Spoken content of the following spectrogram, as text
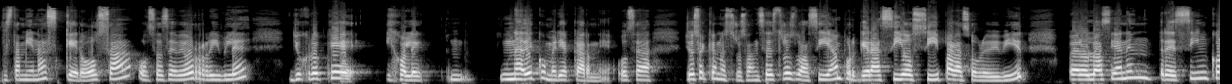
pues también asquerosa, o sea, se ve horrible, yo creo que, híjole, nadie comería carne. O sea, yo sé que nuestros ancestros lo hacían porque era sí o sí para sobrevivir, pero lo hacían entre 5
